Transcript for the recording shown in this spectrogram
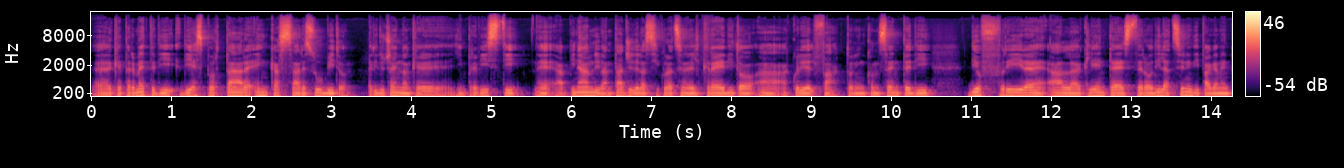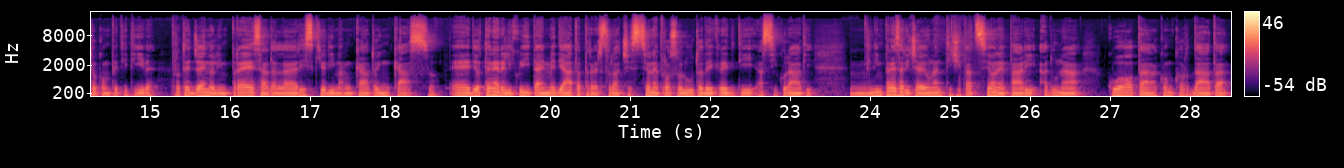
eh, che permette di, di esportare e incassare subito riducendo anche gli imprevisti e abbinando i vantaggi dell'assicurazione del credito a, a quelli del factoring, consente di, di, offrire al cliente estero dilazioni di pagamento competitive, proteggendo l'impresa dal rischio di mancato incasso e di ottenere liquidità immediata attraverso la cessione prosoluto dei crediti assicurati. L'impresa riceve un'anticipazione pari ad una quota concordata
